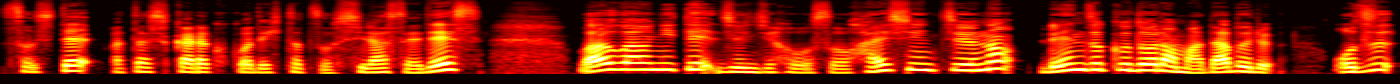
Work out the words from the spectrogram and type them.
そして私からここで一つお知らせです。ワウワウにて順次放送配信中の連続ドラマダブル、オズ、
